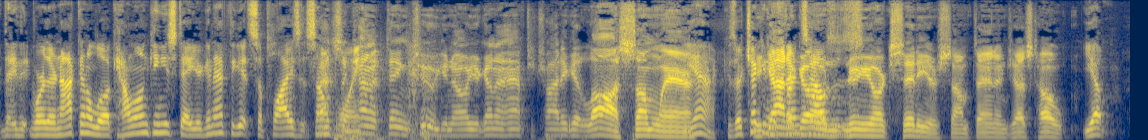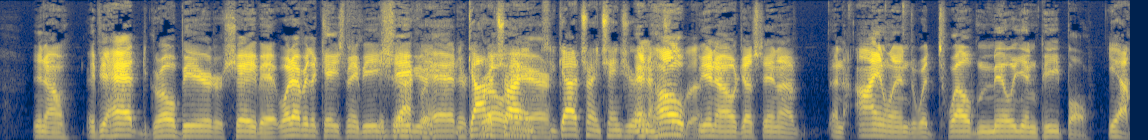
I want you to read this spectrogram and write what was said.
They, where they're not going to look. How long can you stay? You're going to have to get supplies at some That's point. the kind of thing too. You know, you're going to have to try to get lost somewhere. Yeah, because they're checking You gotta go houses. to New York City or something and just hope. Yep. You know, if you had to grow a beard or shave it, whatever the case may be, shave your head or you gotta grow try hair, and you gotta try and change your and hope. You know, just in a an island with 12 million people. Yeah.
